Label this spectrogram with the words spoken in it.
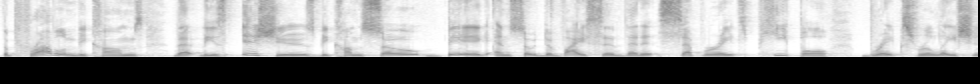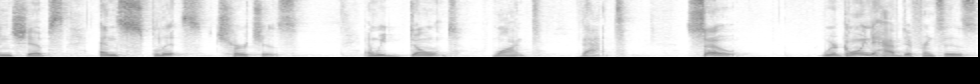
the problem becomes that these issues become so big and so divisive that it separates people, breaks relationships, and splits churches. And we don't want that. So, we're going to have differences.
